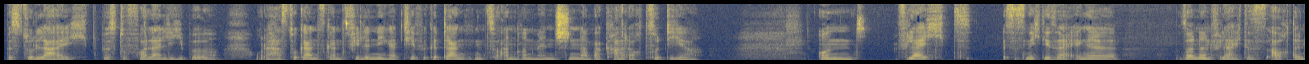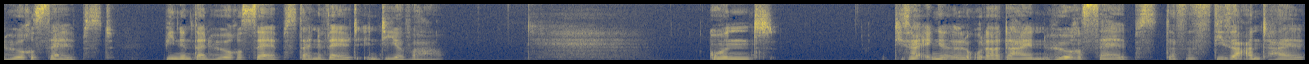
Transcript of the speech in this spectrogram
Bist du leicht? Bist du voller Liebe? Oder hast du ganz, ganz viele negative Gedanken zu anderen Menschen, aber gerade auch zu dir? Und vielleicht ist es nicht dieser Engel, sondern vielleicht ist es auch dein höheres Selbst. Wie nimmt dein höheres Selbst deine Welt in dir wahr? Und dieser Engel oder dein höheres Selbst, das ist dieser Anteil,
